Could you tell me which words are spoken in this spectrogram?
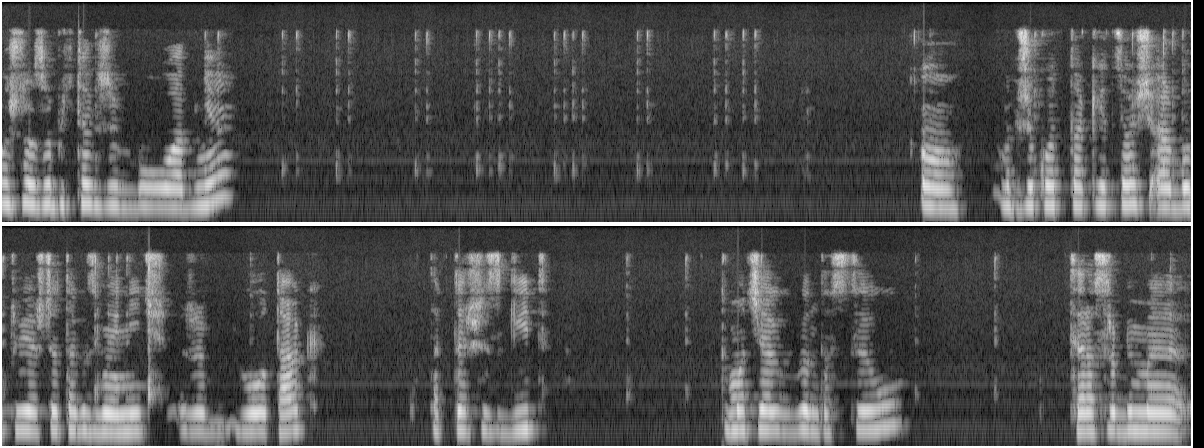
Można zrobić tak, żeby było ładnie. O, na przykład takie coś, albo tu jeszcze tak zmienić, żeby było tak. Tak też jest git. Tu macie jak wygląda z tyłu. Teraz robimy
